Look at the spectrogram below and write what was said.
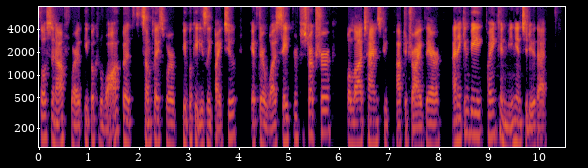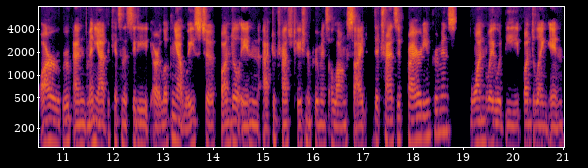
close enough where people could walk, but someplace where people could easily bike to if there was safe infrastructure. A lot of times people have to drive there, and it can be quite inconvenient to do that. our group and many advocates in the city are looking at ways to bundle in active transportation improvements alongside the transit priority improvements. One way would be bundling in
